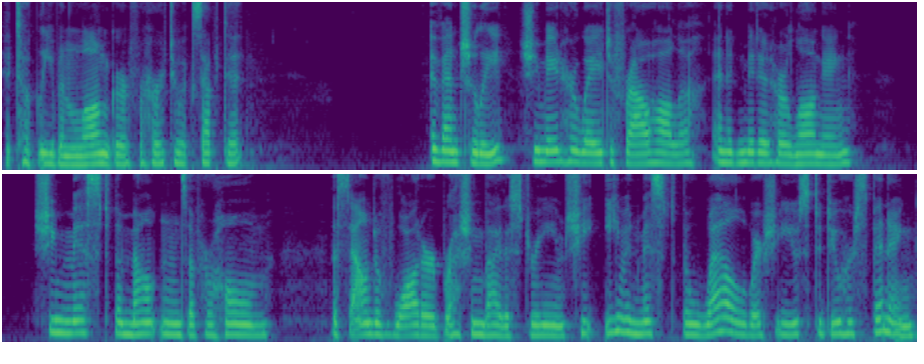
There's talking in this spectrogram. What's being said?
It took even longer for her to accept it. Eventually, she made her way to Frau Holle and admitted her longing. She missed the mountains of her home, the sound of water brushing by the stream. She even missed the well where she used to do her spinning.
